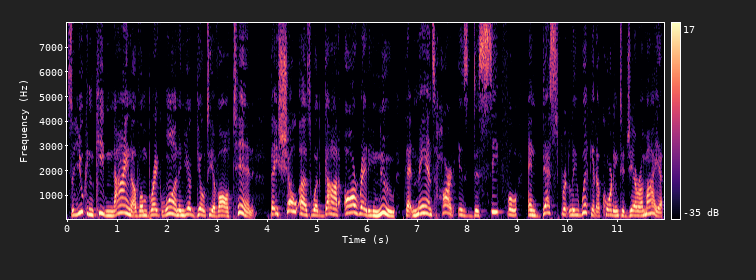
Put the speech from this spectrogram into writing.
So you can keep nine of them, break one, and you're guilty of all ten. They show us what God already knew that man's heart is deceitful and desperately wicked, according to Jeremiah.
